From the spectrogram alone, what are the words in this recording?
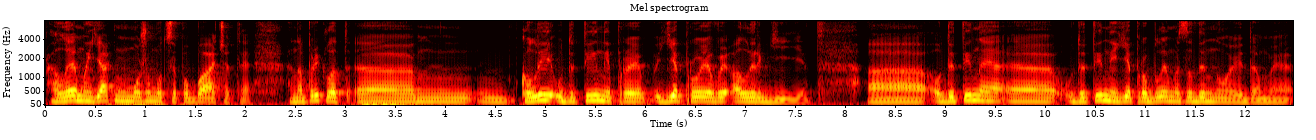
Але ми як ми можемо це побачити? Наприклад, е, коли у дитини є прояви алергії. У дитини, е, у дитини є проблеми з аденоїдами, е,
